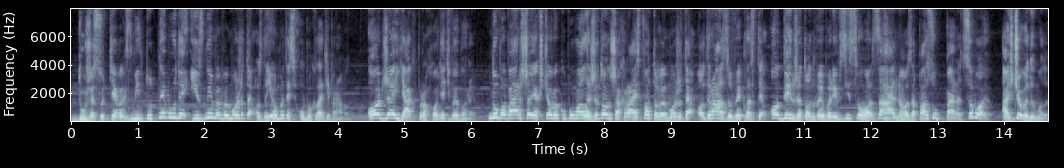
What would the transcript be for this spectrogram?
Дуже суттєвих змін тут не буде, і з ними ви можете ознайомитись у буклеті правил. Отже, як проходять вибори? Ну, по-перше, якщо ви купували жетон шахрайства, то ви можете одразу викласти один жетон виборів зі свого загального запасу перед собою. А що ви думали?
